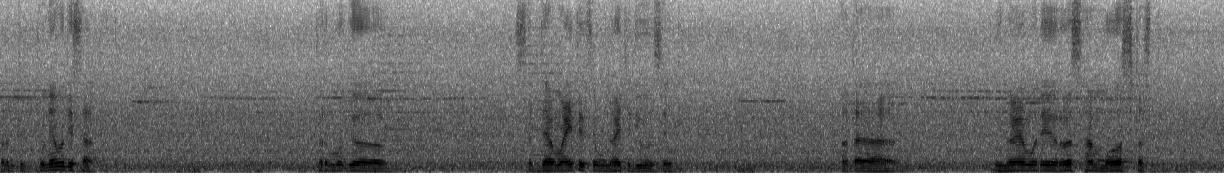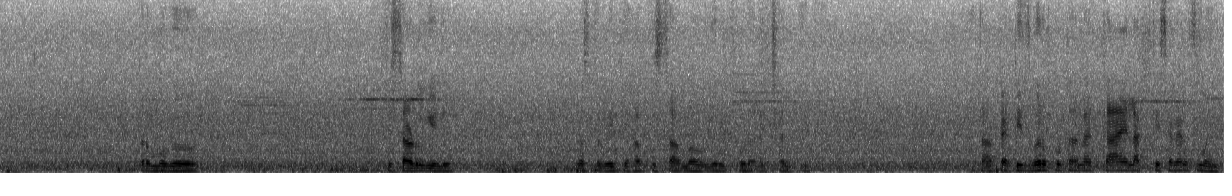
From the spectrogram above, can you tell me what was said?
परंतु पुण्यामध्ये सात आहेत. तर मग सध्या माहितीच आहे उन्हाळ्याचे दिवस आहेत. आता उन्हाळ्यामध्ये रस हा मस्ट असतो. तर मग अ, ते साडू गेले. मस्तपैकी हापूसचा आंबा वगैरे फोड आले छानपैकी आता आपल्या टीजभर पोटाला काय लागते सगळ्यांनाच माहिती.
